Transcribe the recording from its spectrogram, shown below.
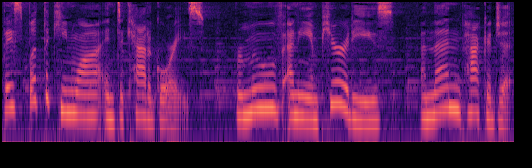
They split the quinoa into categories, remove any impurities, and then package it.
